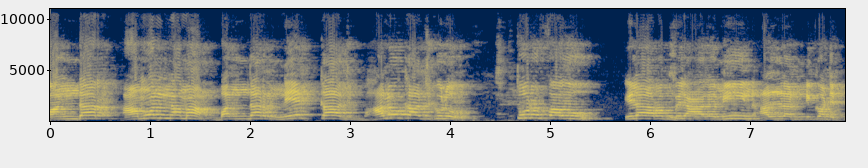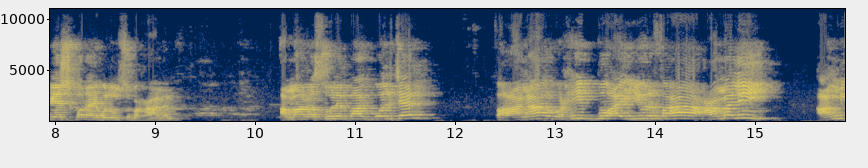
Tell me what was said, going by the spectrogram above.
বান্দার আমল নামা, বান্দার নেক কাজ, ভালো কাজগুলো তুরফাউ ইলা রব্বিল আলমিন আল্লাহর নিকটে পেশ করায় বলুন সুবহান আমার রসুলে পাক বলছেন আনা ওহিব্বু আইয়ুর আমালি আমি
